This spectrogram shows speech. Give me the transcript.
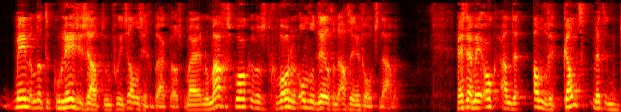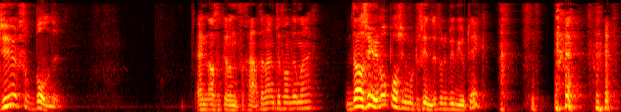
Ik meen omdat de collegezaal toen voor iets anders in gebruik was. Maar normaal gesproken was het gewoon een onderdeel van de afdeling volksnamen. Hij is daarmee ook aan de andere kant met een deur verbonden. En als ik er een vergaderruimte van wil maken? Dan zul je een oplossing moeten vinden voor de bibliotheek.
